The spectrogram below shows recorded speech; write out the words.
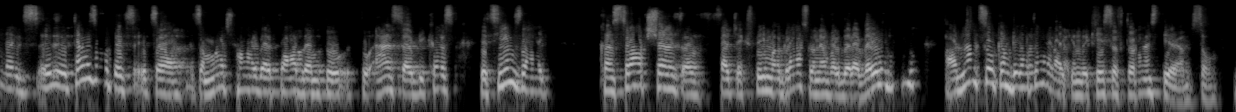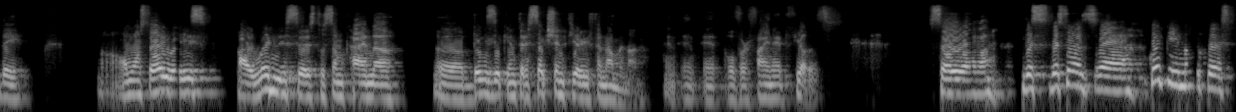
words, it, it, turns out it's, it's, a, it's a much harder problem to, to answer because it seems like constructions of such extremal graphs, whenever they're available, are not so all, like in the case of Turan's theorem. So they almost always are witnesses to some kind of uh, basic intersection theory phenomenon in, in, in over finite fields. So uh, this this was uh, quickly noticed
